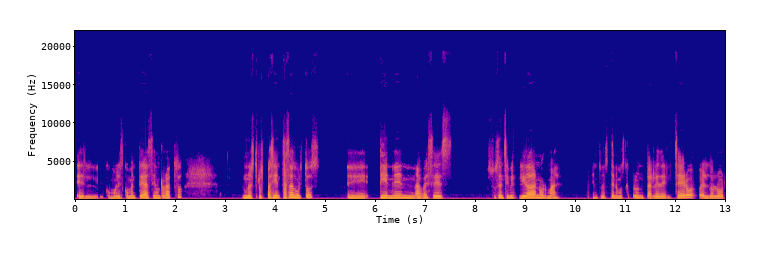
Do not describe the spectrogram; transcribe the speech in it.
el, como les comenté hace un rato, nuestros pacientes adultos eh, tienen a veces su sensibilidad anormal. Entonces tenemos que preguntarle del cero el dolor,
